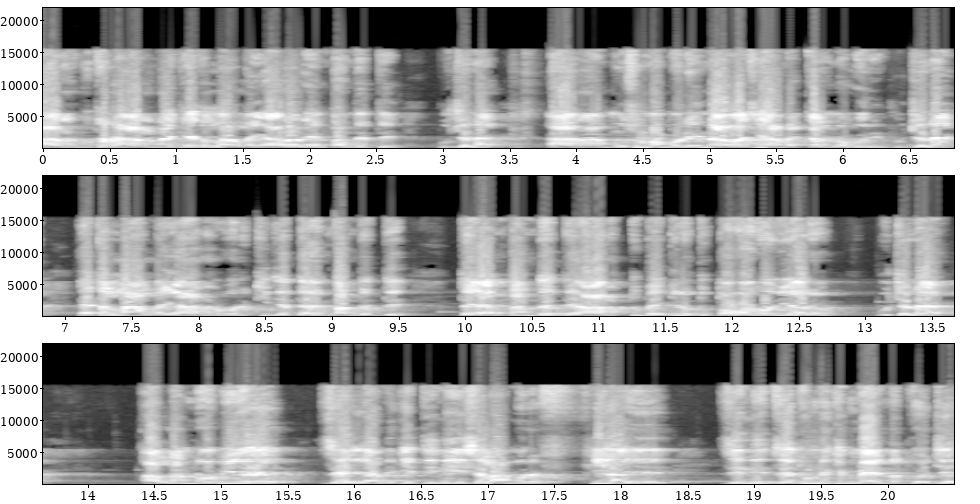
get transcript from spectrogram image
আর আর বুঝে আর নাই দিয়ে তো আল্লাহ আর আর এনতান দে দে। বুঝছে না? আর মুসলমান বলে নামাজি হাম এককালে নগরি বুঝছে না? এটা লা আল্লাহ আর আর ওর কি দিয়ে এনতান দে দে। তো দে দে, আর আল্লাহ নবিয়ে জেলা নাকি দিনে ইসলামরে ফিলাইয়ে মেহনত করছে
